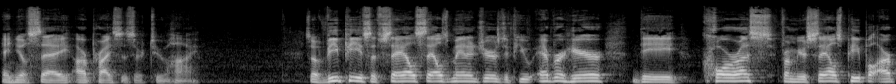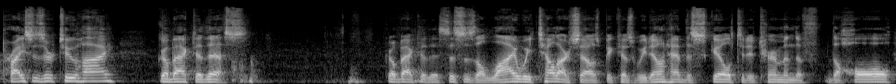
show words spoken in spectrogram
and you'll say, Our prices are too high. So, VPs of sales, sales managers, if you ever hear the chorus from your salespeople, our prices are too high, go back to this. Go back to this. This is a lie we tell ourselves because we don't have the skill to determine the, the whole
